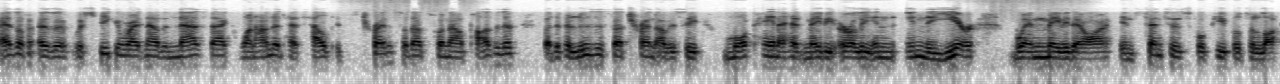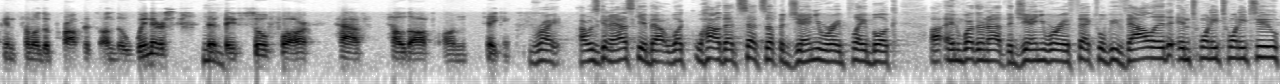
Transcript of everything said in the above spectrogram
as of as of we're speaking right now, the Nasdaq 100 has held its trend, so that's for now positive. But if it loses that trend, obviously more pain ahead, maybe early in in the year when maybe there are incentives for people to lock in some of the profits on the winners mm. that they so far have held off on taking. Right. I was going to ask you about what how that sets up a January playbook uh, and whether or not the January effect will be valid in 2022,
